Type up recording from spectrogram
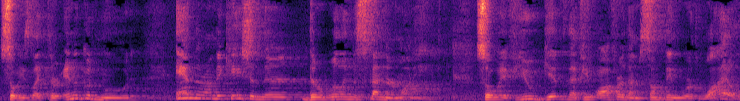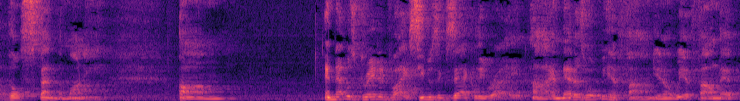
So he's like they're in a good mood and they're on vacation, they're they're willing to spend their money. So if you give them, if you offer them something worthwhile, they'll spend the money. Um, and that was great advice. He was exactly right, uh, and that is what we have found. You know, we have found that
